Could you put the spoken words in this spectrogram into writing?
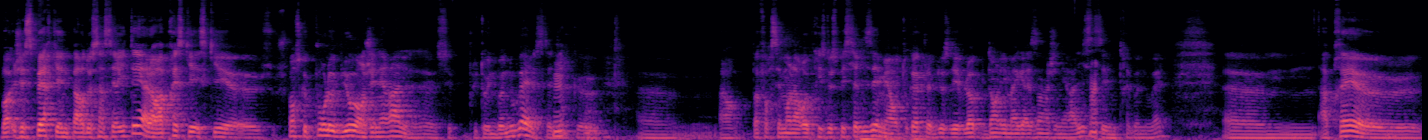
Bon, J'espère qu'il y a une part de sincérité. Alors après, ce qui est, ce qui est, je pense que pour le bio en général, c'est plutôt une bonne nouvelle. C'est-à-dire mmh. que euh, alors, pas forcément la reprise de spécialisés, mais en tout cas que la bio se développe dans les magasins généralistes, c'est une très bonne nouvelle. Euh, après, euh,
